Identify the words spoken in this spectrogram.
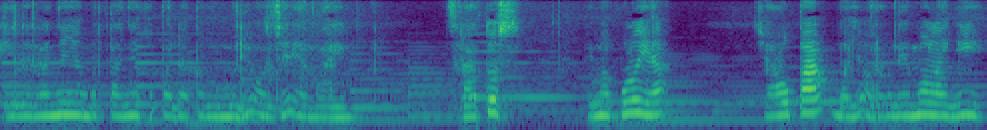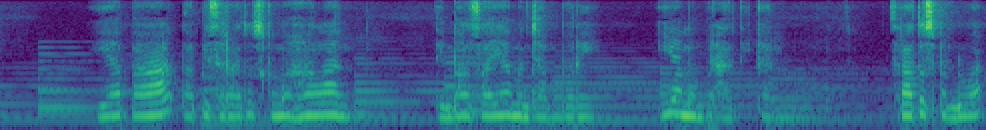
Gilirannya yang bertanya kepada pengemudi ojek yang lain. 100, 50 ya? Jauh pak, banyak orang demo lagi. Iya pak, tapi 100 kemahalan. Timbal saya mencampuri. Ia memperhatikan. 100 per 2,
